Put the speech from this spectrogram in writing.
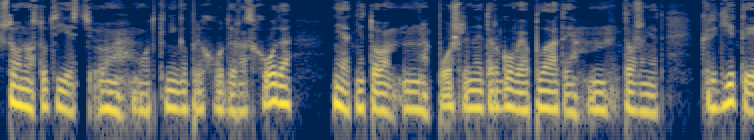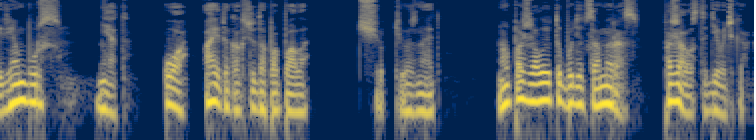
«Что у нас тут есть? Э, вот книга прихода и расхода. Нет, не то. Пошлины торговые оплаты. Тоже нет. Кредиты, реимбурс. Нет. О, а это как сюда попало? Черт его знает. Но, пожалуй, это будет в самый раз. Пожалуйста, девочка».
